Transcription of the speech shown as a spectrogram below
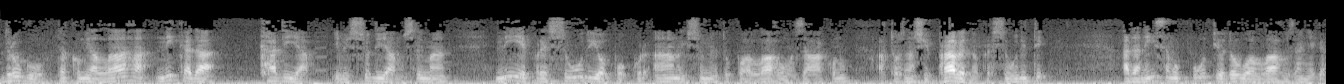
Drugo, tako mi Allaha nikada kadija ili sudija musliman nije presudio po Kur'anu i sunnetu po Allahovom zakonu, a to znači pravedno presuditi, a da nisam uputio dovu Allahu za njega.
